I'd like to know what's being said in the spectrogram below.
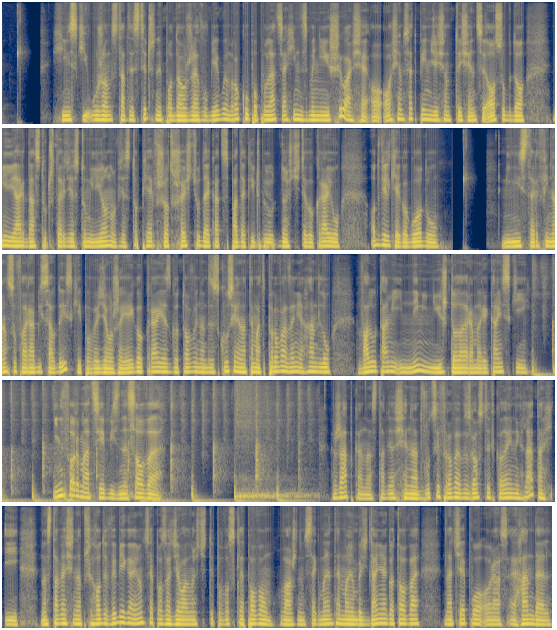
Chiński Urząd Statystyczny podał, że w ubiegłym roku populacja Chin zmniejszyła się o 850 tysięcy osób do miliarda 140 milionów. Jest to pierwszy od sześciu dekad spadek liczby ludności tego kraju od Wielkiego Głodu. Minister finansów Arabii Saudyjskiej powiedział, że jego kraj jest gotowy na dyskusję na temat prowadzenia handlu walutami innymi niż dolar amerykański. Informacje biznesowe. Żabka nastawia się na dwucyfrowe wzrosty w kolejnych latach i nastawia się na przychody wybiegające poza działalność typowo sklepową. Ważnym segmentem mają być dania gotowe na ciepło oraz e-handel.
